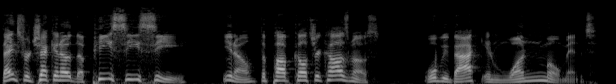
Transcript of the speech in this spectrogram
Thanks for checking out the PCC, you know, the pop culture cosmos. We'll be back in one moment.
